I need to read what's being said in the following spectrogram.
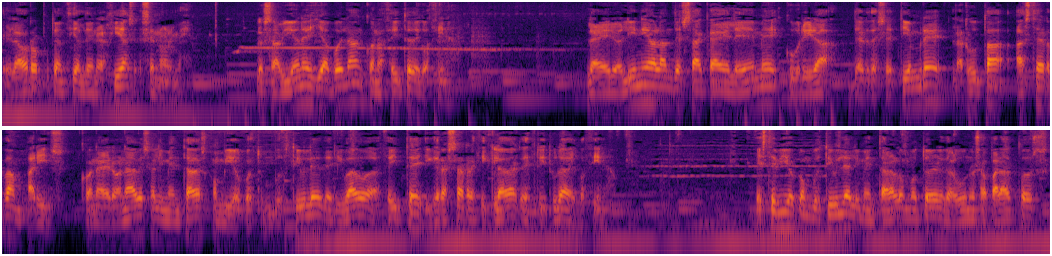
El ahorro potencial de energías es enorme. Los aviones ya vuelan con aceite de cocina. La aerolínea holandesa KLM cubrirá desde septiembre la ruta Ámsterdam-París, con aeronaves alimentadas con biocombustible derivado de aceite y grasas recicladas de fritura de cocina. Este biocombustible alimentará los motores de algunos aparatos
